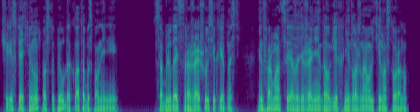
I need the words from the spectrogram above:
Через пять минут поступил доклад об исполнении. Соблюдать строжайшую секретность. Информация о задержании долгих не должна уйти на сторону.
